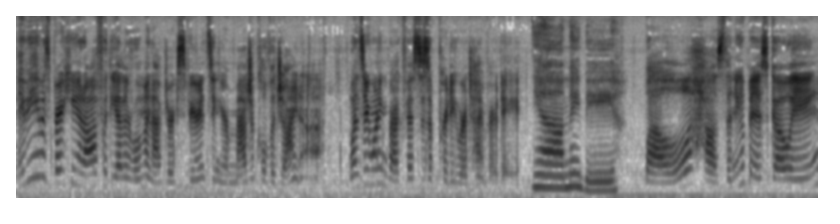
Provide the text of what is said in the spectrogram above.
Maybe he was breaking it off with the other woman after experiencing your magical vagina. Wednesday morning breakfast is a pretty weird time for a date. Yeah, maybe. Well, how's the new biz going?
